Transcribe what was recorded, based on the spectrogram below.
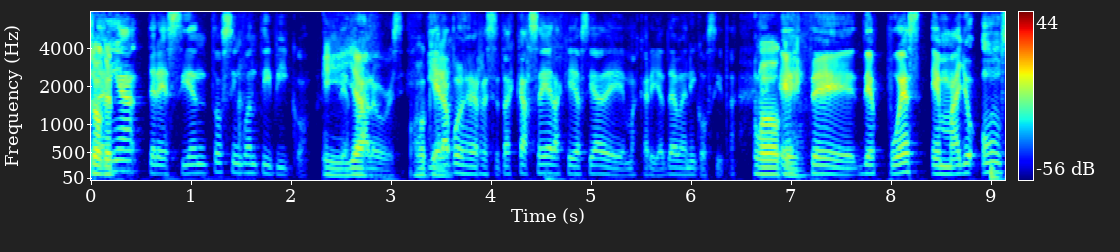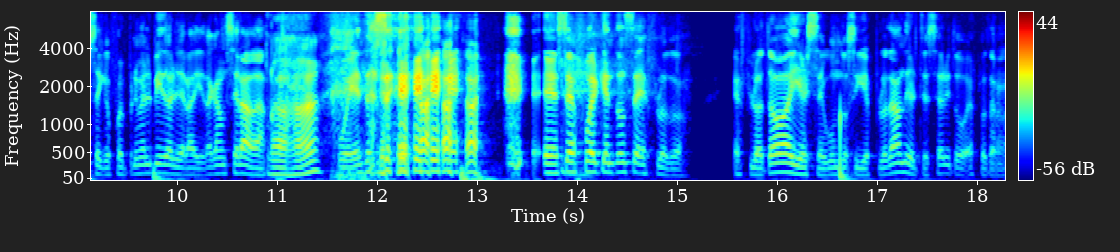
Yo tenía 350 y pico de followers. Y era por recetas caseras que yo hacía de mascarillas de avena y cositas. Este, después, en mayo 11, que fue el primer video de la dieta cancelada, Ajá. pues entonces, ese fue el que entonces explotó. explotó y el segundo siguió explotando y el tercero y todo explotaron.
